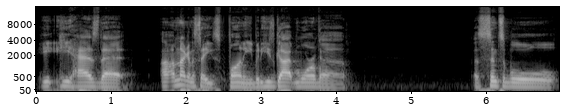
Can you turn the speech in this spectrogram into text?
he he has that. I'm not gonna say he's funny, but he's got more of a a sensible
